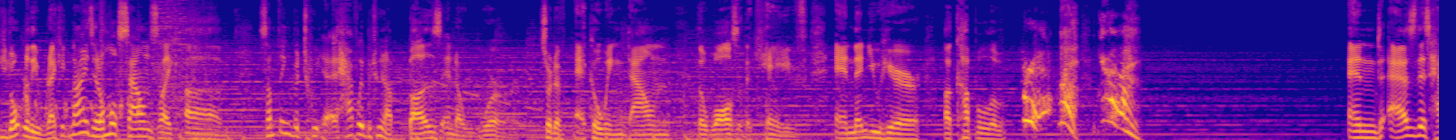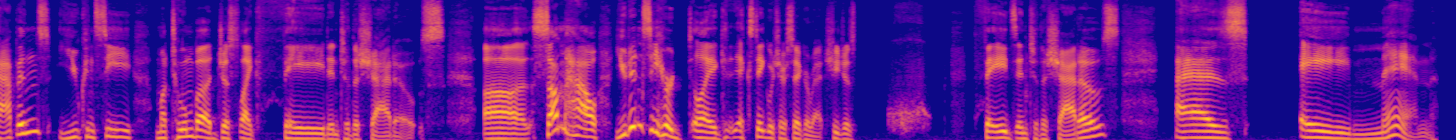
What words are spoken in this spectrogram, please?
you don't really recognize. It almost sounds like um, something between halfway between a buzz and a whir, sort of echoing down the walls of the cave. And then you hear a couple of. And as this happens, you can see Matumba just like fade into the shadows. Uh, somehow, you didn't see her like extinguish her cigarette. She just fades into the shadows as a man.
